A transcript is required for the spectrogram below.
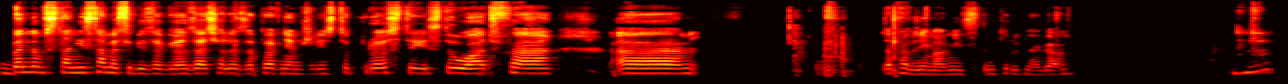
będą w stanie same sobie zawiązać, ale zapewniam, że jest to proste, jest to łatwe. E, naprawdę nie mam nic z tym trudnego. Mhm.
